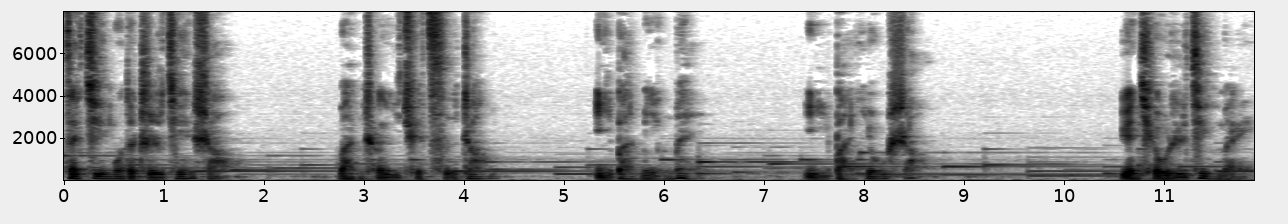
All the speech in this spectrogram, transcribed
在寂寞的指尖上，完成一阙词章，一半明媚，一半忧伤。愿秋日静美，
